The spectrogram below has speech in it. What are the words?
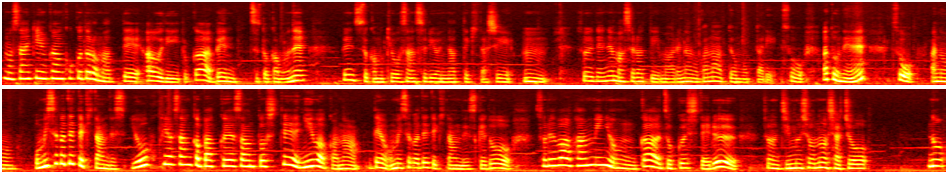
でも最近韓国ドラマってアウディとかベンツとかもねベンツとかも協賛するようになってきたし、うん、それでねマセラティもあれなのかなって思ったり。そう。あとねそう。あのお店が出てきたんです。洋服屋さんかバッグ屋さんとして2話かな。でお店が出てきたんですけどそれはファン・ミニョンが属してるその事務所の社長の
